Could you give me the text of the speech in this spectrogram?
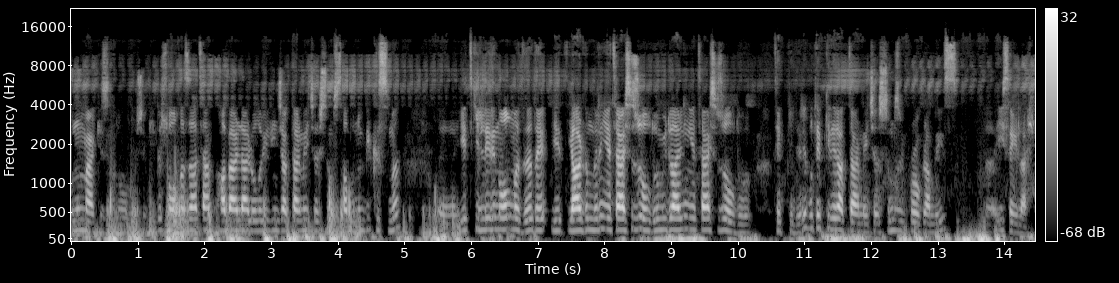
bunun merkezinde olduğu şekilde. Solda zaten haberlerle olabildiğince aktarmaya çalıştığımız tablonun bir kısmı e, yetkililerin olmadığı, da yardımların yetersiz olduğu, müdahalenin yetersiz olduğu tepkileri. Bu tepkileri aktarmaya çalıştığımız bir programdayız. Ee, İyi seyirler.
